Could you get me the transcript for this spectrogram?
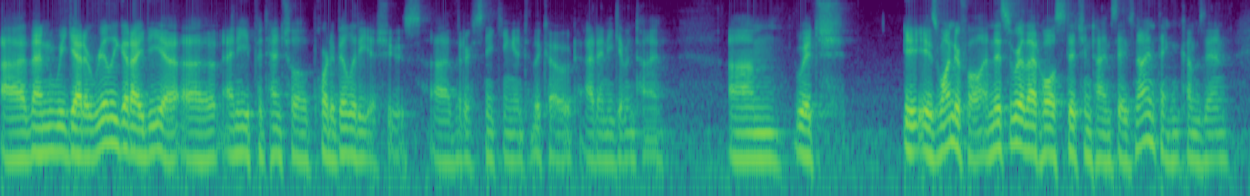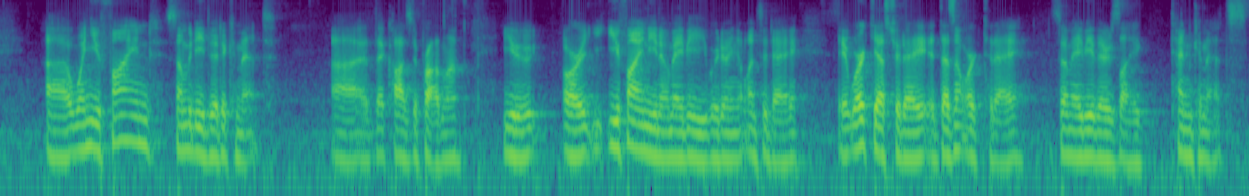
uh, then we get a really good idea of any potential portability issues uh, that are sneaking into the code at any given time, um, which is wonderful. And this is where that whole stitch in time saves nine thing comes in. Uh, when you find somebody did a commit uh, that caused a problem, you or you find you know maybe we're doing it once a day. It worked yesterday. It doesn't work today. So maybe there's like 10 commits.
